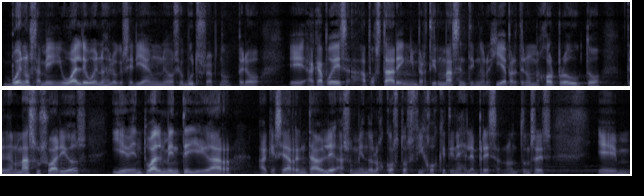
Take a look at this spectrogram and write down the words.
buenos también, igual de buenos de lo que sería en un negocio bootstrap. ¿no? Pero eh, acá puedes apostar en invertir más en tecnología para tener un mejor producto, tener más usuarios y eventualmente llegar a que sea rentable asumiendo los costos fijos que tienes de la empresa. ¿no? Entonces, eh,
